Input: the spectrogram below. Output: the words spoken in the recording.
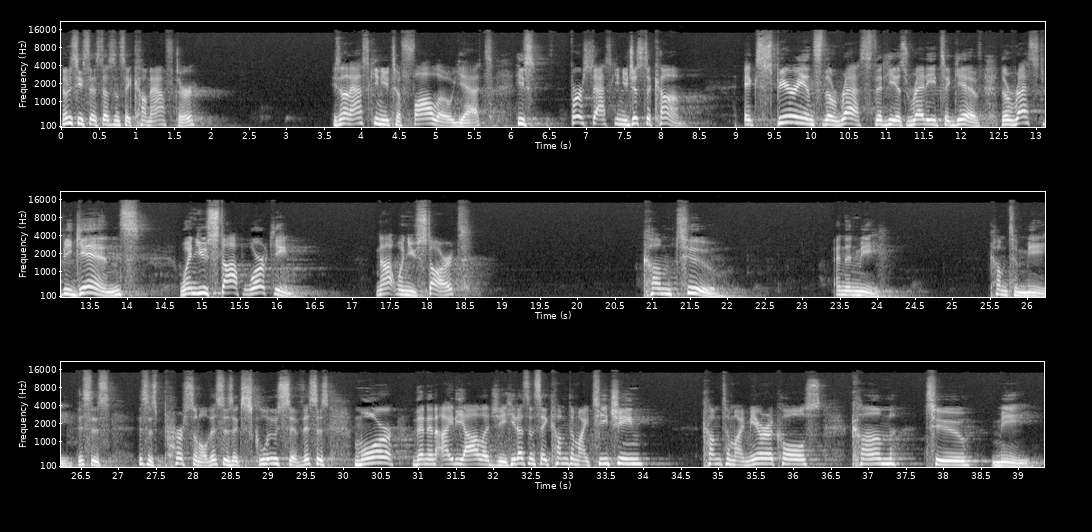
Notice he says, doesn't say come after. He's not asking you to follow yet. He's first asking you just to come experience the rest that He is ready to give. The rest begins when you stop working, not when you start. Come to, and then me. Come to me. This is this is personal. This is exclusive. This is more than an ideology. He doesn't say, Come to my teaching, come to my miracles, come to me.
